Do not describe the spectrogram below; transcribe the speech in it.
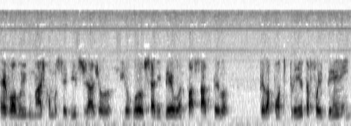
evoluindo mais, como você disse. Já jogou Série B o ano passado pela, pela Ponte Preta, foi bem.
